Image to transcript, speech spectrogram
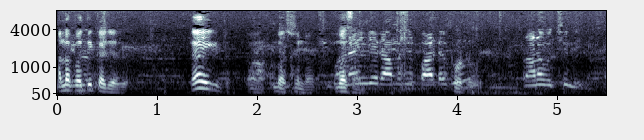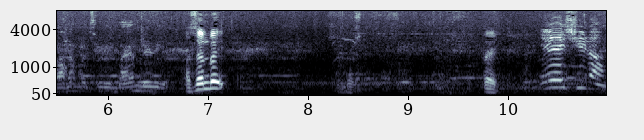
అలా కొద్ది కట్ చేయదు బస్ బస్ ఫోటో ప్రాణం వచ్చింది ప్రాణం వచ్చింది. భయం లేదు ఇక. హసన్ భాయ్. రైట్. జై శ్రీరామ్.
